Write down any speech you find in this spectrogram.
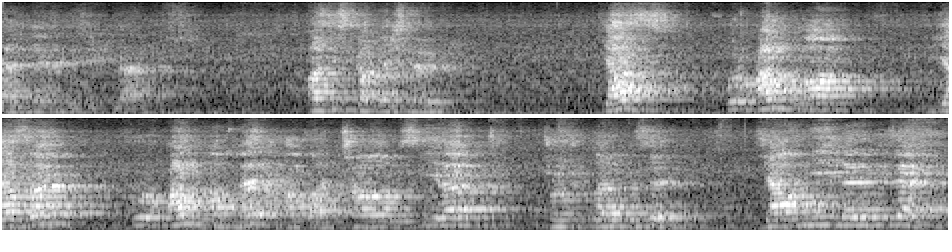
elde edeceklerdir. Aziz kardeşlerim, yaz Kur'an'la, yaza Kur'an'la merhaba çağrısıyla çocuklarımızı camilerimize,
